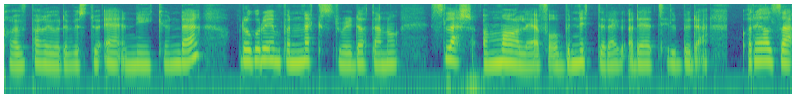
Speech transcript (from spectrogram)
prøveperiode hvis du er en ny kunde. Og Da går du inn på nextory.no slash Amalie for å benytte deg av det tilbudet. Og det er altså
